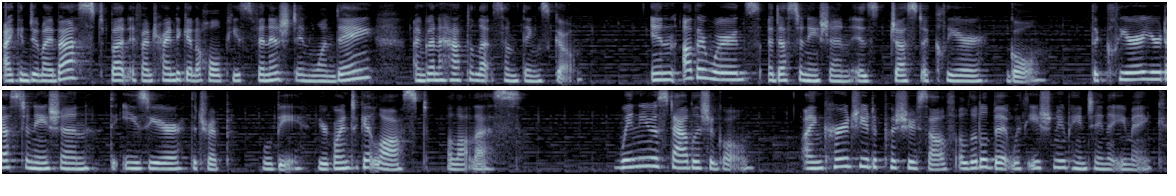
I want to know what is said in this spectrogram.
I can do my best, but if I'm trying to get a whole piece finished in one day, I'm going to have to let some things go. In other words, a destination is just a clear goal. The clearer your destination, the easier the trip will be. You're going to get lost a lot less. When you establish a goal, I encourage you to push yourself a little bit with each new painting that you make.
